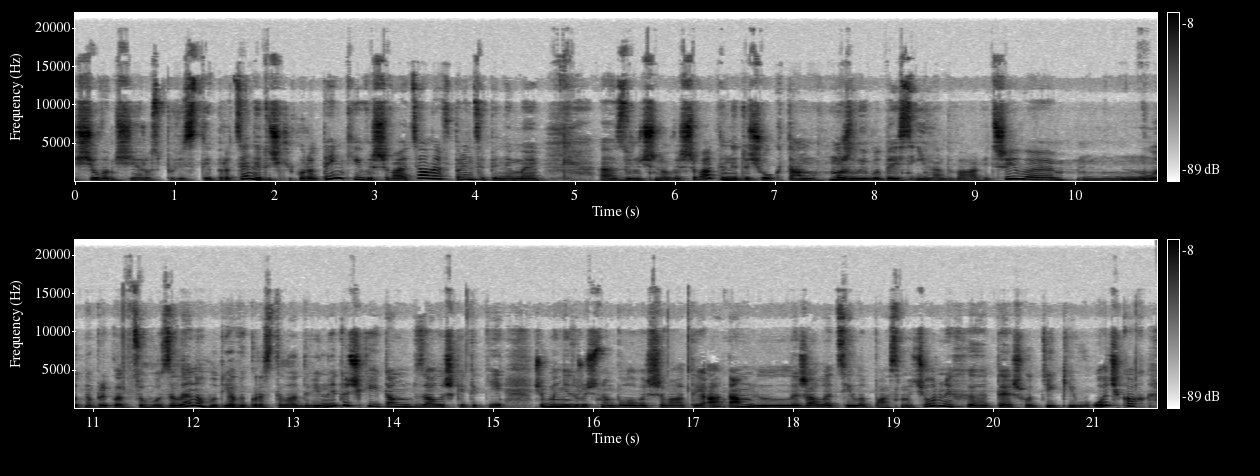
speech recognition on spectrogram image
Що вам ще розповісти про це? Ниточки коротенькі, вишиваються, але в принципі ними е, зручно вишивати. Ниточок там, можливо, десь і на два відшиви. Ну, от, Наприклад, цього зеленого от я використала дві ниточки, і там залишки такі, щоб мені зручно було вишивати, а там лежала ціла пасма. Чорних е, теж от тільки в очках,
